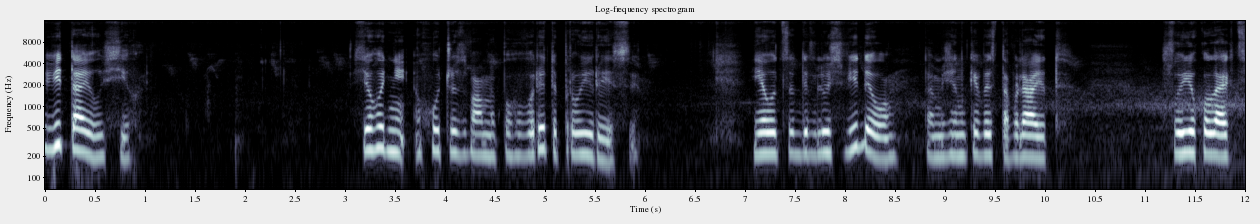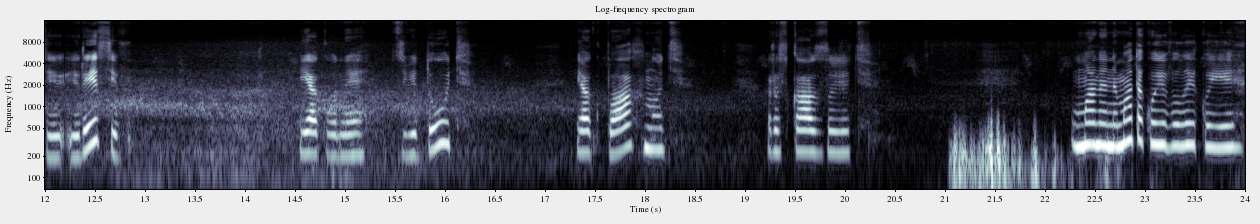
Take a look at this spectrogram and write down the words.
Вітаю усіх! Сьогодні хочу з вами поговорити про іриси. Я оце дивлюсь відео, там жінки виставляють свою колекцію ірисів, як вони цвітуть, як пахнуть, розказують. У мене нема такої великої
